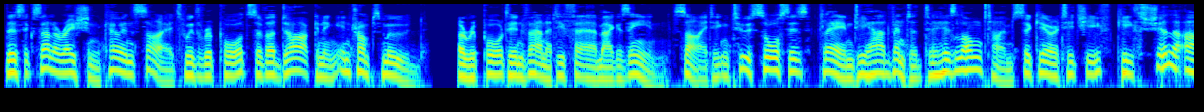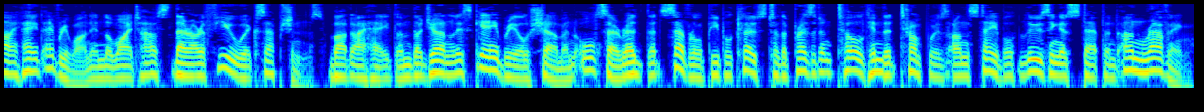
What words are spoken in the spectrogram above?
This acceleration coincides with reports of a darkening in Trump's mood. A report in Vanity Fair magazine, citing two sources, claimed he had vented to his longtime security chief, Keith Schiller, I hate everyone in the White House, there are a few exceptions, but I hate them. The journalist Gabriel Sherman also wrote that several people close to the president told him that Trump was unstable, losing a step and unraveling.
